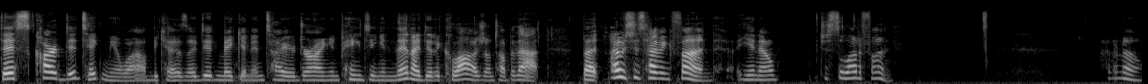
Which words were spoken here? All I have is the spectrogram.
This card did take me a while because I did make an entire drawing and painting and then I did a collage on top of that. But I was just having fun, you know, just a lot of fun. I don't know.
